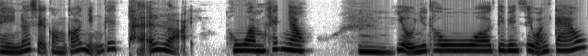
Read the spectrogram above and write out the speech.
thì nó sẽ còn có những cái thể loại thu âm khác nhau. Ừm. Ví dụ như thu, ơ, TVC quảng cáo,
